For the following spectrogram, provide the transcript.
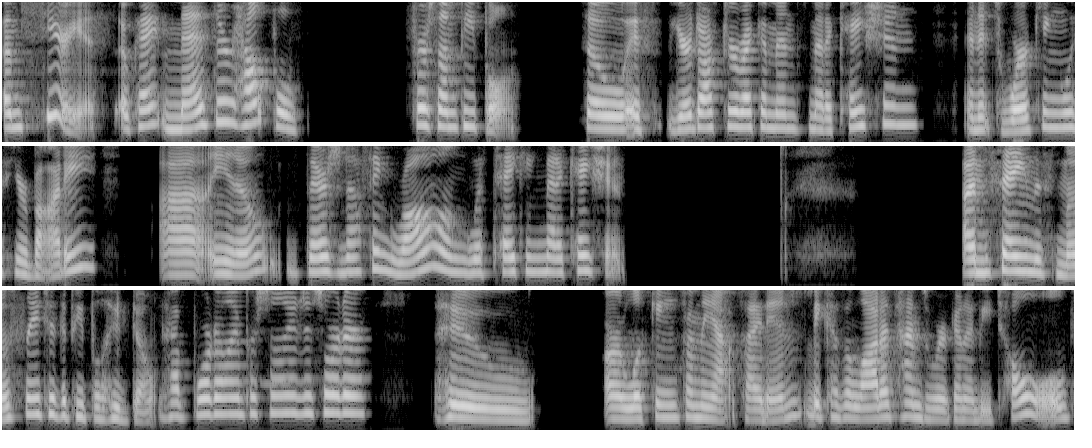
I'm serious, okay? Meds are helpful for some people. So if your doctor recommends medication and it's working with your body, uh, you know, there's nothing wrong with taking medication. I'm saying this mostly to the people who don't have borderline personality disorder, who are looking from the outside in, because a lot of times we're going to be told,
